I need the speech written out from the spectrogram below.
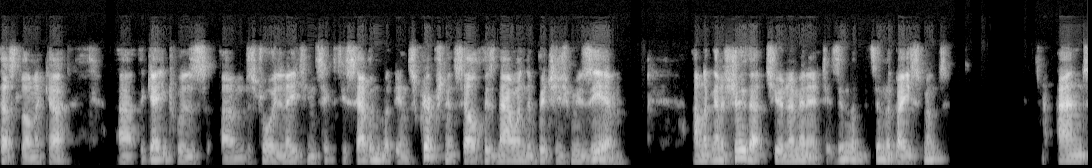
Thessalonica uh, the gate was um, destroyed in 1867, but the inscription itself is now in the British Museum. And I'm going to show that to you in a minute. It's in the, it's in the basement. And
